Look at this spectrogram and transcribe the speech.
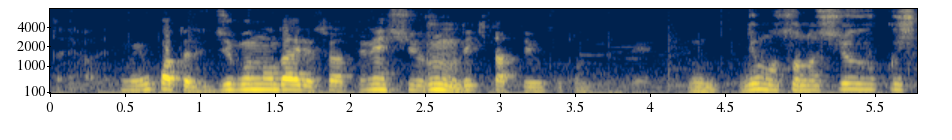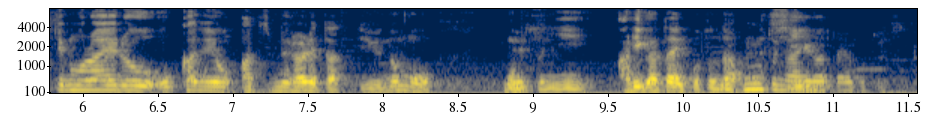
たよ、あれ。でもよかったです。自分の代でそうやってね、修復できたっていうことなので。うん、でもその修復してもらえるお金を集められたっていうのも本当にありがたいことなんだし本当にありがたいことです。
